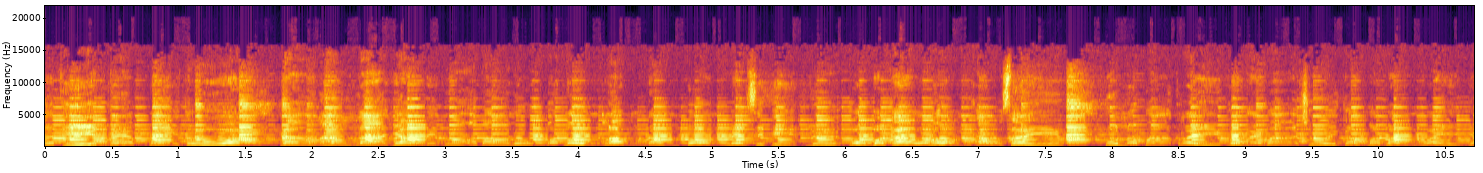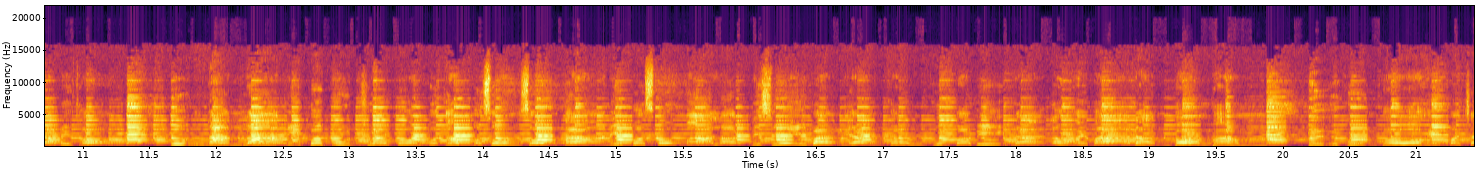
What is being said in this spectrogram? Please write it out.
สถิตแทบในตัวอย่านันลาอย่าในมัว เมาหลงบดหลงลำนำปองแม่นสิพิษหรือขอมาเขาลองเขาใส่คุณละผ้าไตรขอให้มาช่วยกับมาบังไว้อย่าได้ท้องคุณนานลานี่พระพุทธช่วยปองพระธรรมมาทรงสองตานี่พระสงฆ์มาหลัดนี่สวยบางอย่างเก่าคุณพระบิดาเอาให้มาดันพร้อมพำคือคุณพอให้มาจ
